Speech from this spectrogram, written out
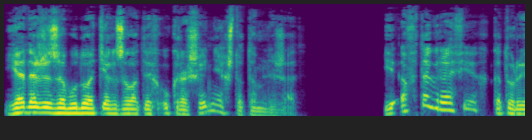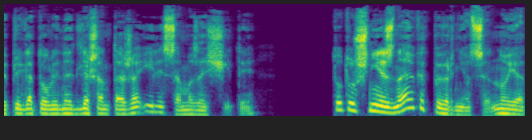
Я даже забуду о тех золотых украшениях, что там лежат. И о фотографиях, которые приготовлены для шантажа или самозащиты. Тут уж не знаю, как повернется, но я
